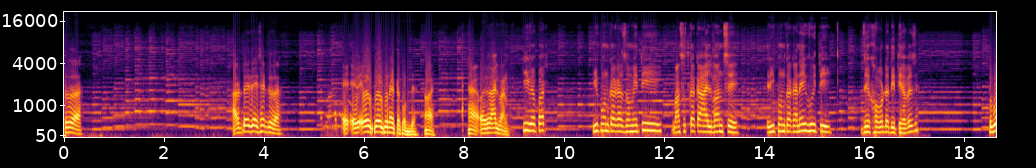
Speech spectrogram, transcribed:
সোজা যা। আর একটা এই সাইড এ- ওই কোনো একটা কোপ দে হয়। হ্যাঁ ওই আইলবান। কি ব্যাপার? রিপন কাকা জমিতি মাসুদ কাকা আইল বানছে রিপন কাকা নেই ভুইতি যে খবরটা দিতে হবে যে। শুভ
